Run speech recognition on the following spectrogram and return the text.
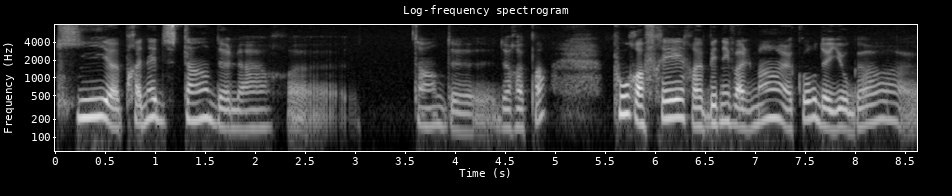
qui euh, prenaient du temps de leur euh, temps de, de repas pour offrir bénévolement un cours de yoga euh,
